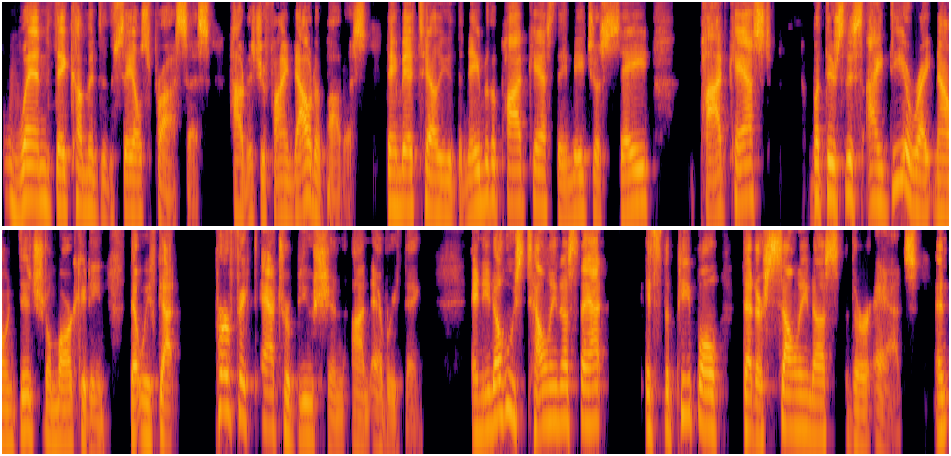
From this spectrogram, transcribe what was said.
when they come into the sales process. How did you find out about us? They may tell you the name of the podcast, they may just say podcast, but there's this idea right now in digital marketing that we've got perfect attribution on everything. And you know who's telling us that? It's the people that are selling us their ads. And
